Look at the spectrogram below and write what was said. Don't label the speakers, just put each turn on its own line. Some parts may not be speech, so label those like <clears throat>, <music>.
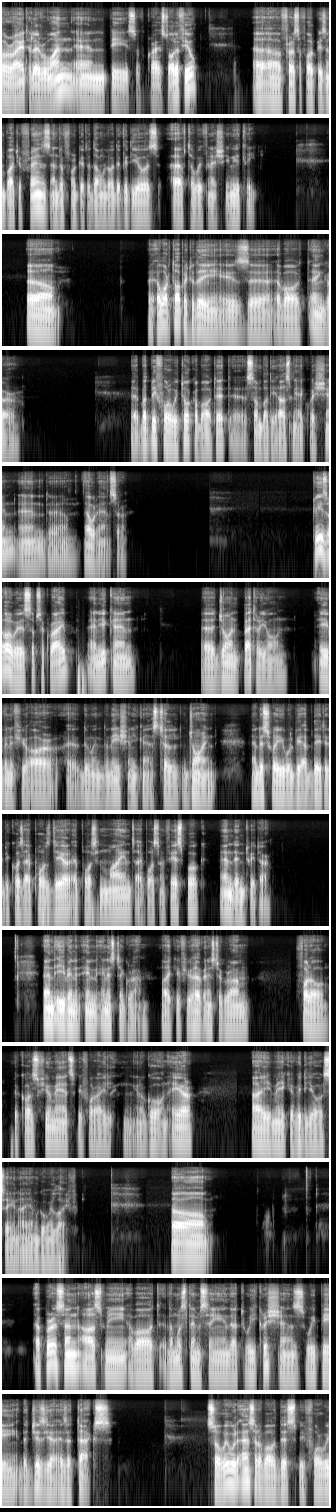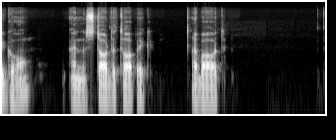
All right, hello everyone, and peace of Christ to all of you. Uh, first of all, please invite your friends and don't forget to download the videos after we finish immediately. Um, our topic today is uh, about anger. Uh, but before we talk about it, uh, somebody asked me a question and um, I will answer. Please always subscribe and you can uh, join Patreon even if you are uh, doing donation you can still join. And this way you will be updated because I post there I post in Mind I post on Facebook and in Twitter. And even in Instagram. Like if you have Instagram follow because few minutes before I you know go on air I make a video saying I am going live. Uh, a person asked me about the Muslims saying that we Christians we pay the jizya as a tax. So we will answer about this before we go and start the topic about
